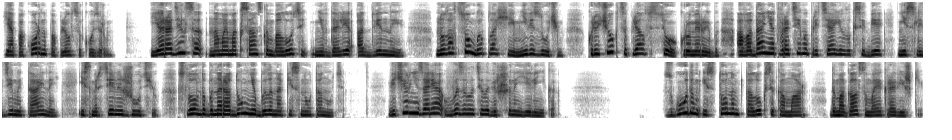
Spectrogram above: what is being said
Я покорно поплелся к озеру. Я родился на Маймаксанском болоте не вдали от Двины, но ловцом был плохим, невезучим. Крючок цеплял все, кроме рыбы, а вода неотвратимо притягивала к себе неследимой тайной и смертельной жутью, словно бы на роду мне было написано утонуть. Вечерняя заря вызолотила вершины еленика. С гудом и стоном толокся комар, домогался моей кровишки.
